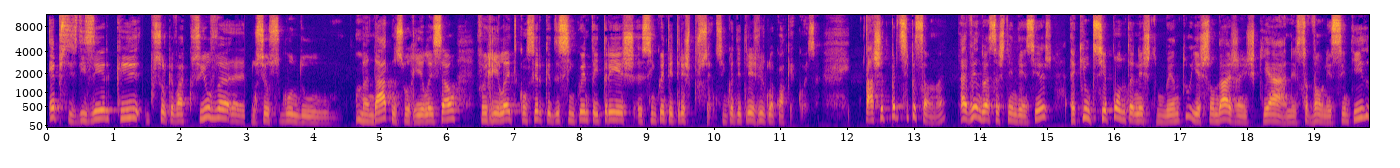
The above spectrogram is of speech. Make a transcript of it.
É preciso dizer que o professor Cavaco Silva, eh, no seu segundo mandato, na sua reeleição, foi reeleito com cerca de 53, 53%, 53, qualquer coisa. Taxa de participação, não é? Havendo essas tendências, aquilo que se aponta neste momento, e as sondagens que há nesse, vão nesse sentido,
